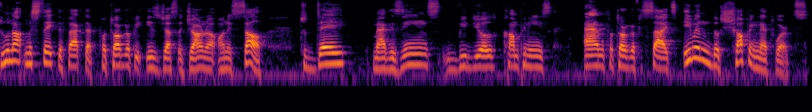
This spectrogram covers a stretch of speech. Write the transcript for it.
do not mistake the fact that photography is just a genre on itself today magazines video companies and photography sites even the shopping networks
